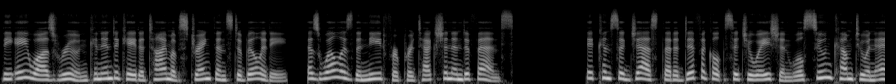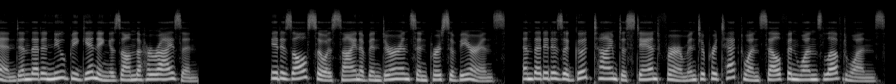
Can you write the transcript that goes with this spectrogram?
the Eiwaz rune can indicate a time of strength and stability, as well as the need for protection and defense. It can suggest that a difficult situation will soon come to an end and that a new beginning is on the horizon. It is also a sign of endurance and perseverance, and that it is a good time to stand firm and to protect oneself and one's loved ones.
